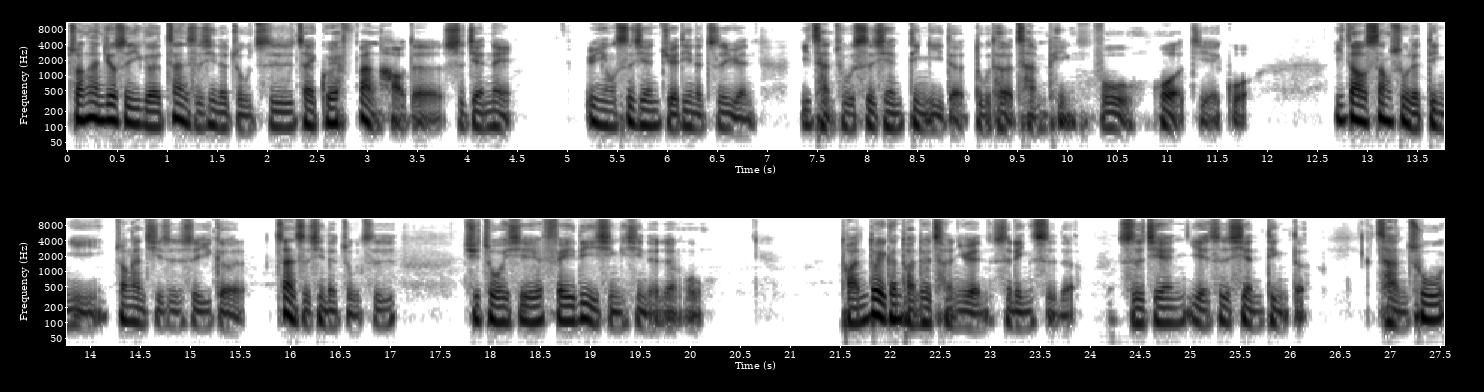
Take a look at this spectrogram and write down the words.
专案就是一个暂时性的组织，在规范好的时间内，运用事先决定的资源，以产出事先定义的独特产品、服务或结果。依照上述的定义，专案其实是一个暂时性的组织，去做一些非例行性的任务。团队跟团队成员是临时的，时间也是限定的，产出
